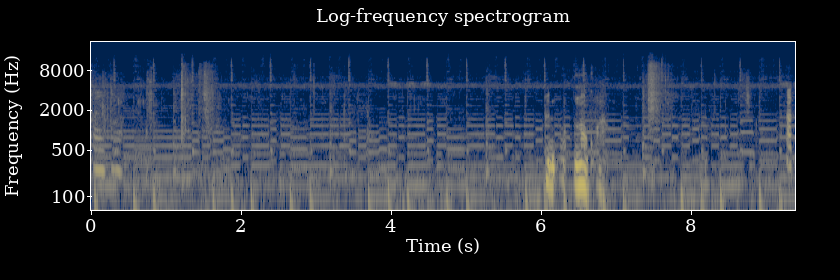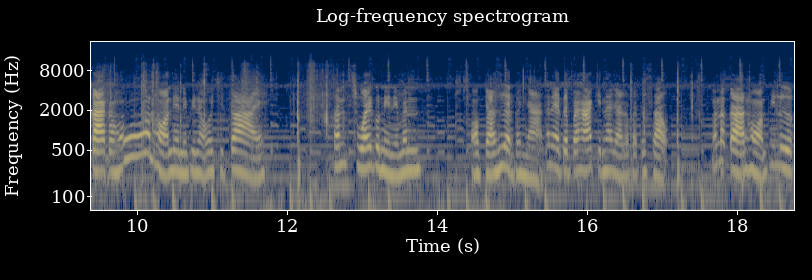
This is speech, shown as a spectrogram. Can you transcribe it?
ไปไปเป็นนกอะอากาศก็ฮ้อนหอนเนี่ยนี่พี่น้องเอ้ยชิตายท่านช่วยกว่านี่นี่มันออกจากเฮือนกันหยาขนาดแต่ไปหากินหาอยากกับไปแต่เสามันอากาศหอนพี่เลือก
